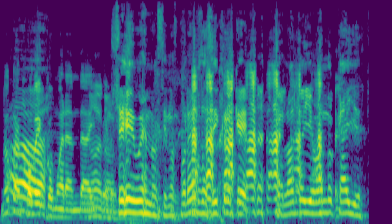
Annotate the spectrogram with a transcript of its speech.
No tan Ah. joven como Aranday, No, no. pero... Sí, bueno, si nos ponemos así, creo que me lo ando llevando calles.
